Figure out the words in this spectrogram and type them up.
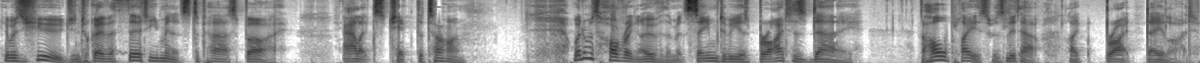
It was huge and took over 30 minutes to pass by. Alex checked the time. When it was hovering over them, it seemed to be as bright as day. The whole place was lit up like bright daylight.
